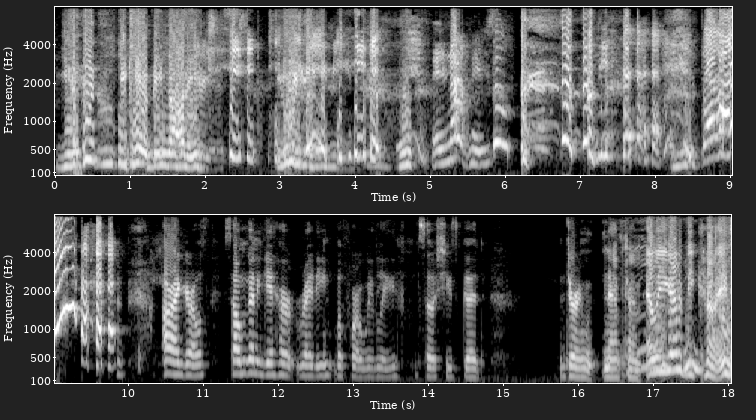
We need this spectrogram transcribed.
you you can't be naughty. Serious. You really mean. maybe not. Maybe so. Bella. All right, girls. So I'm gonna get her ready before we leave, so she's good during nap time. Ellie, you gotta be kind.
